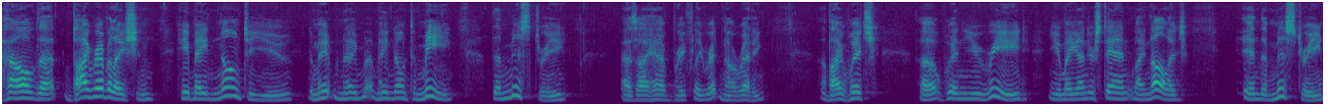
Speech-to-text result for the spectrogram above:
how that by revelation he made known to you, made, known to me, the mystery, as I have briefly written already, by which, uh, when you read, you may understand my knowledge in the mystery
